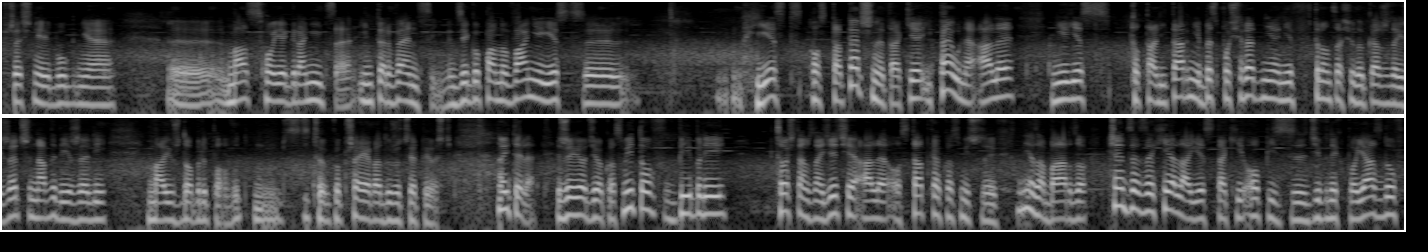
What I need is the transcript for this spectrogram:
wcześniej, Bóg nie y, ma swoje granice interwencji, więc jego panowanie jest y, jest ostateczne takie i pełne, ale nie jest totalitarnie, bezpośrednie, nie wtrąca się do każdej rzeczy, nawet jeżeli ma już dobry powód, tylko przejawia dużo cierpliwości. No i tyle. Jeżeli chodzi o kosmitów, w Biblii coś tam znajdziecie, ale o statkach kosmicznych nie za bardzo. W księdze Ezechiela jest taki opis dziwnych pojazdów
